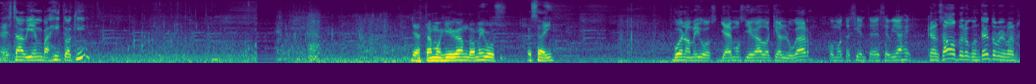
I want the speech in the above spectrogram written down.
está bien bajito aquí. Ya estamos llegando amigos, es ahí. Bueno amigos, ya hemos llegado aquí al lugar. ¿Cómo te sientes de ese viaje? Cansado, pero contento, mi hermano.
